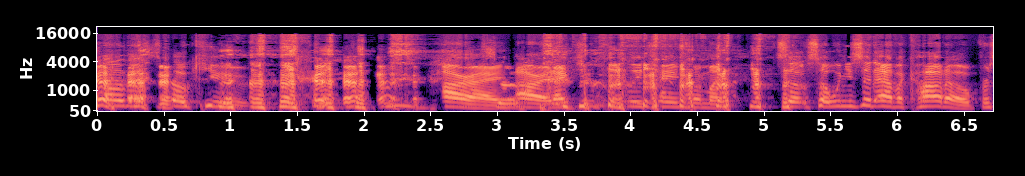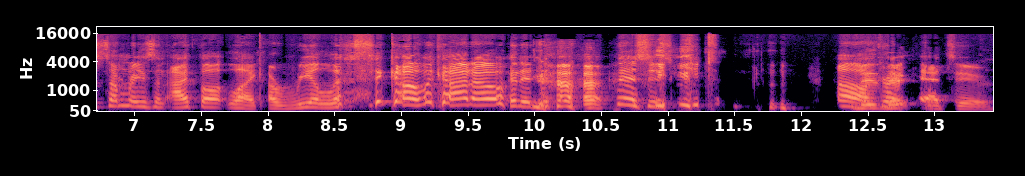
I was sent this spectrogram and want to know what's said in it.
Oh, that's so cute. All right, So- all right. I completely changed my mind. So, so when you said avocado, for some reason I thought like a realistic avocado, and it just, this is cute. Oh, The- great tattoo.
